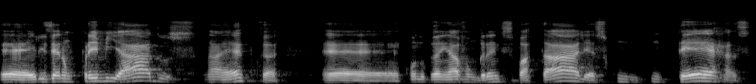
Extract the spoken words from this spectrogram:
É, eles eram premiados na época é, quando ganhavam grandes batalhas, com, com, terras,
